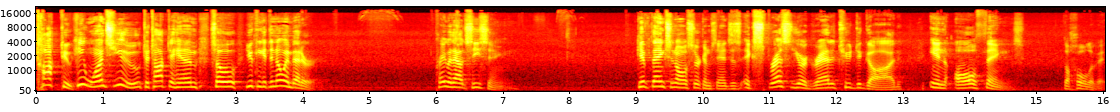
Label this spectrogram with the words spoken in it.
talk to. He wants you to talk to Him so you can get to know Him better. Pray without ceasing. Give thanks in all circumstances. Express your gratitude to God in all things, the whole of it.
